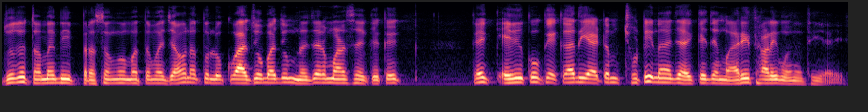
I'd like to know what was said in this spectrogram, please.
જોજો, તમે બી પ્રસંગોમાં તમે જાઓ ને તો લોકો આજુબાજુ નજર માણશે કે કંઈક કંઈક એવી કોઈક એકાદી આઈટમ છૂટી ના જાય કે જે મારી થાળીમાં નથી આવી.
